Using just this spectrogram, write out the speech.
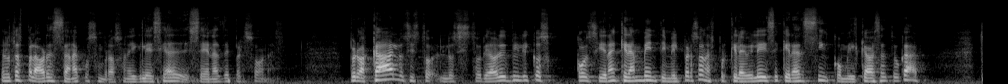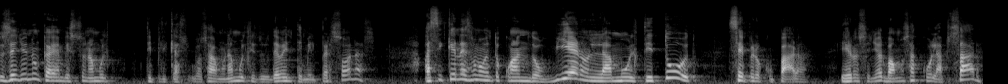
En otras palabras, están acostumbrados a una iglesia de decenas de personas. Pero acá los, historiadores bíblicos consideran que eran 20 mil personas, porque la Biblia dice que eran 5 mil cabezas de hogar. Entonces ellos nunca habían visto una multiplicación, o sea, una multitud de 20 mil personas. Así que en ese momento, cuando vieron la multitud, se preocuparon. Dijeron, Señor, vamos a colapsar,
